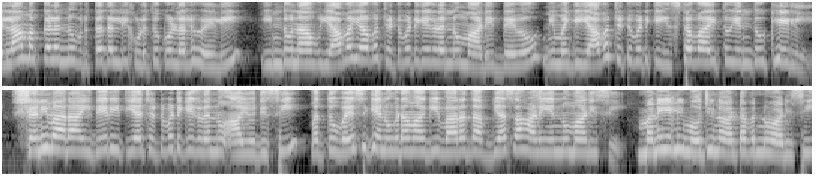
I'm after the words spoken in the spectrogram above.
ಎಲ್ಲಾ ಮಕ್ಕಳನ್ನು ವೃತ್ತದಲ್ಲಿ ಕುಳಿತುಕೊಳ್ಳಲು ಹೇಳಿ, ಇಂದು ನಾವು ಯಾವ ಯಾವ ಚಟುವಟಿಕೆಗಳನ್ನು ಮಾಡಿದ್ದೇವೋ, ನಿಮಗೆ ಯಾವ ಚಟುವಟಿಕೆ ಇಷ್ಟವಾಯಿತು ಎಂದು ಕೇಳಿ. ಶನಿವಾರ ಇದೇ ರೀತಿಯ ಚಟುವಟಿಕೆಗಳನ್ನು ಆಯೋಜಿಸಿ ಮತ್ತು ವಯಸ್ಸಿಗೆ ಅನುಗುಣವಾಗಿ ವಾರದ ಅಭ್ಯಾಸ ಹಾಳೆಯನ್ನು ಮಾಡಿಸಿ. ಮನೆಯಲ್ಲಿ ಮೋಜಿನ ಆಟವನ್ನು ಆಡಿಸಿ,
